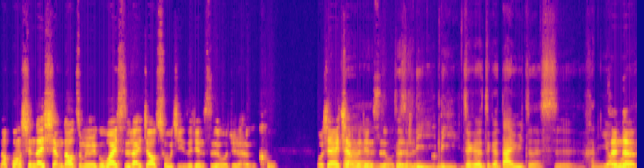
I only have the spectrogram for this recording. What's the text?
然后光现在想到怎么有一个外师来教初级这件事，我觉得很酷。我现在讲这件事，我这是礼礼，这个这个待遇真的是很优。真的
